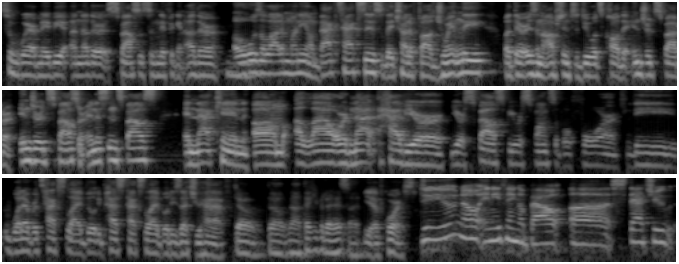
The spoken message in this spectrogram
to where maybe another spouse or significant other owes a lot of money on back taxes, so they try to file jointly. But there is an option to do what's called the injured spouse or injured spouse or innocent spouse, and that can um, allow or not have your your spouse be responsible for the whatever tax liability, past tax liabilities that you have. Dope, dope. Now, thank you for that insight. Yeah, of course. Do you know anything about a statute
